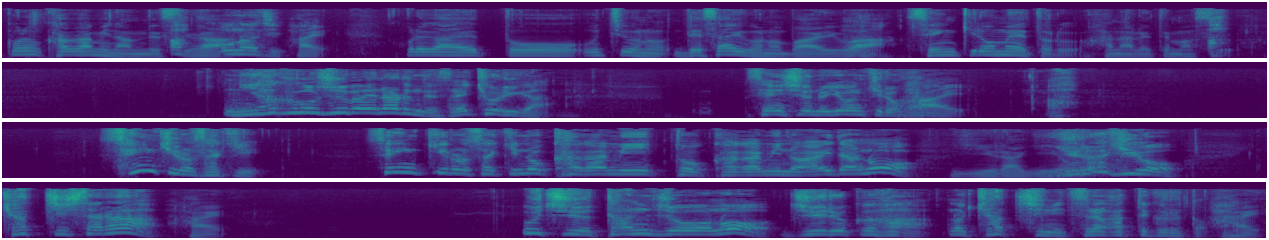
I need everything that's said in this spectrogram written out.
これも鏡なんですが、あ同じはい。これが、えっと、宇宙の、デサイゴの場合は、1000km 離れてます。250倍になるんですね距離が先週の4キロが、はい。あ1000キロ先1000キロ先の鏡と鏡の間の揺らぎを。揺らぎをキャッチしたらはい。宇宙誕生の重力波のキャッチにつながってくるとはい。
